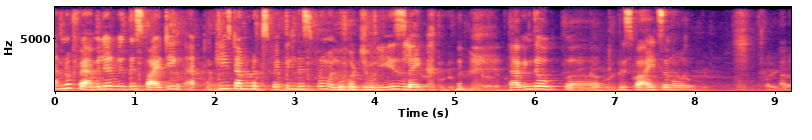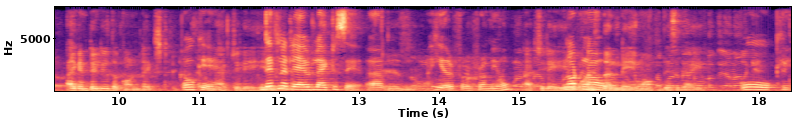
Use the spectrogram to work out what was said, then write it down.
I'm not familiar with this fighting. At, at least I'm not expecting this from Allu Arjun. He is like having the uh, these fights and all. I can tell you the context. Okay. Actually, he Definitely, I would like to say um, hear from, from you. Actually, he Not wants now. the name of this guy. Okay.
